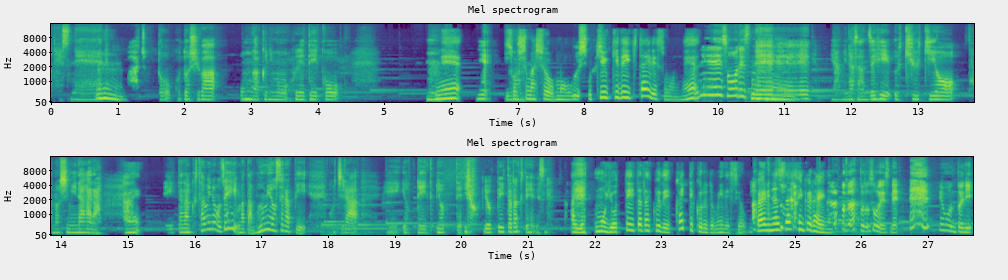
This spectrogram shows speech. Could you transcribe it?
うですね。うん。あちょっと今年は音楽にも触れていこう。うん、ね、ね。そうしましょう。もう、ウキウキで行きたいですもんね。ねそうですね。いや、皆さんぜひウキウキを楽しみながらはい。いただくためにもぜひまたムーミオセラピー、こちら、えー寄って寄って、よ寄っていただくてですね。あ、よ、もう寄っていただくで、帰ってくるでもいいですよ。お帰りなさいぐらいの。なそうですね。で本当に、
